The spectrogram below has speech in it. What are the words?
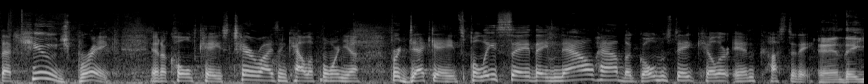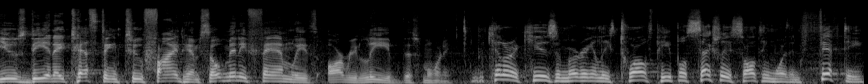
That huge break in a cold case terrorizing California for decades. Police say they now have the Golden State Killer in custody. And they used DNA testing to find him. So many families are relieved this morning. The killer accused of murdering at least 12 people, sexually assaulting more than 50.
